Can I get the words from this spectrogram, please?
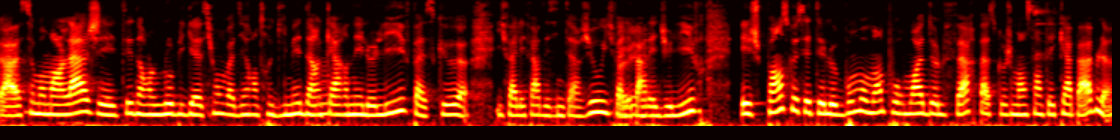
à ce moment-là, j'ai été dans l'obligation, on va dire entre guillemets, d'incarner le livre parce que euh, il fallait faire des interviews, il fallait parler du livre, et je pense que c'était le bon moment pour moi de le faire parce que je m'en sentais capable.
